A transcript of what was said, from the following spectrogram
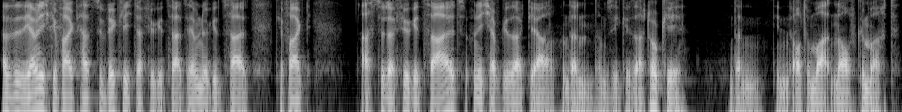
Also sie haben nicht gefragt, hast du wirklich dafür gezahlt? Sie haben nur gezahlt, gefragt, hast du dafür gezahlt? Und ich habe gesagt, ja. Und dann haben sie gesagt, okay. Und dann den Automaten aufgemacht,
